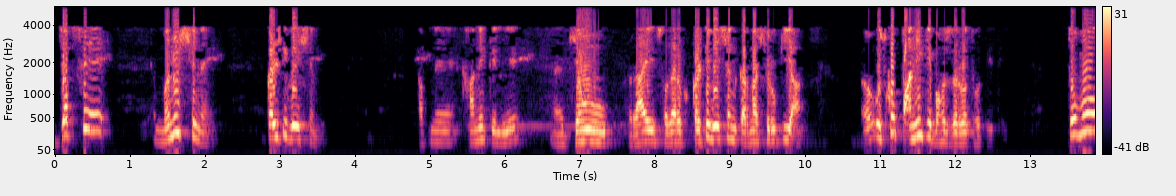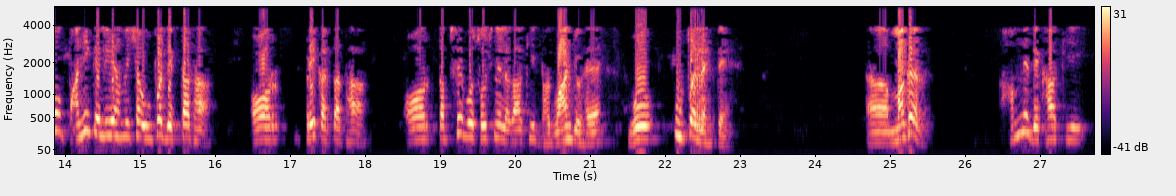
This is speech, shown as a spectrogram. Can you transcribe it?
जब से मनुष्य ने कल्टीवेशन, अपने खाने के लिए गेहूँ, राइस वगैरह को कल्टीवेशन करना शुरू किया उसको पानी की बहुत ज़रूरत होती थी। तो वो पानी के लिए हमेशा ऊपर देखता था और प्रे करता था और तब से वो सोचने लगा कि भगवान जो है वो ऊपर रहते हैं। आ, मगर हमने देखा कि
